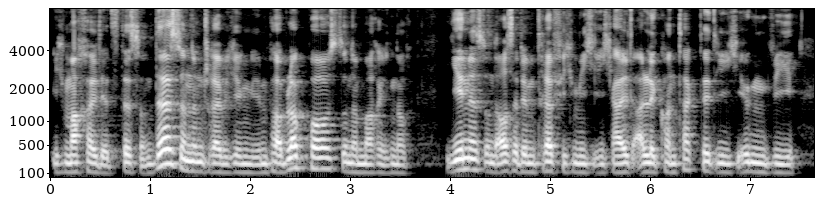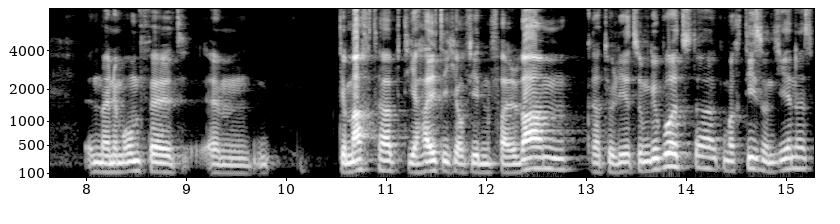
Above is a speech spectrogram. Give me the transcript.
ich mache halt jetzt das und das und dann schreibe ich irgendwie ein paar Blogposts und dann mache ich noch jenes und außerdem treffe ich mich, ich halte alle Kontakte, die ich irgendwie in meinem Umfeld ähm, gemacht habe, die halte ich auf jeden Fall warm, gratuliere zum Geburtstag, mache dies und jenes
